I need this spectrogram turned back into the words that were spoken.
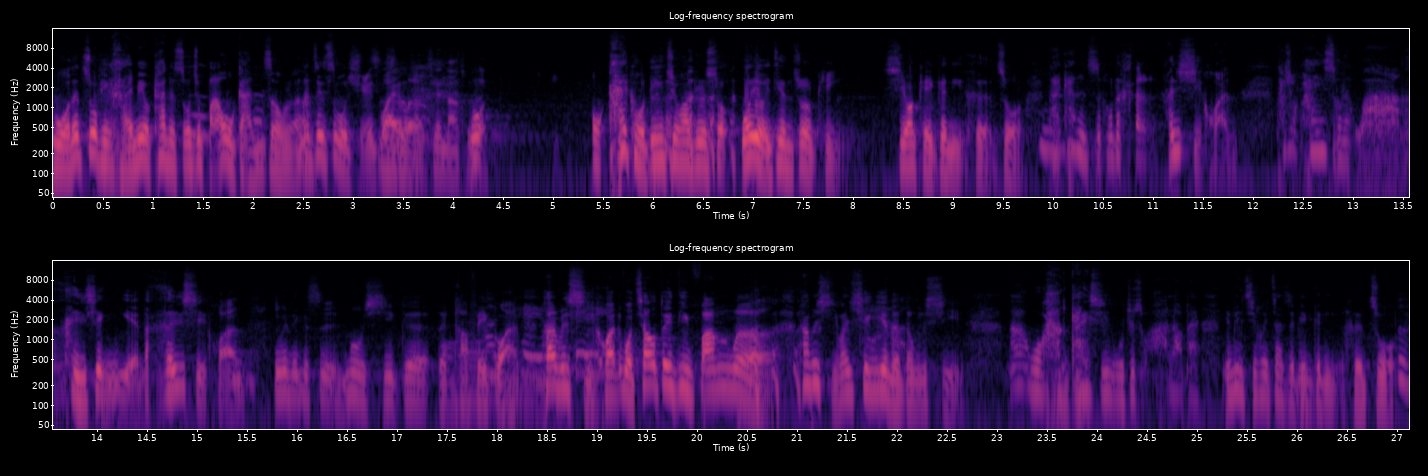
我的作品还没有看的时候就把我赶走了。那这次我学乖了，先拿出来。我我开口第一句话就是说，我有一件作品，希望可以跟你合作。他看了之后，他很很喜欢，他说拍手了，哇，很鲜艳，他很喜欢，因为那个是墨西哥的咖啡馆，他们喜欢我敲对地方了，他们喜欢鲜艳的东西。那我很开心，我就说啊，老板有没有机会在这边跟你合作？嗯，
